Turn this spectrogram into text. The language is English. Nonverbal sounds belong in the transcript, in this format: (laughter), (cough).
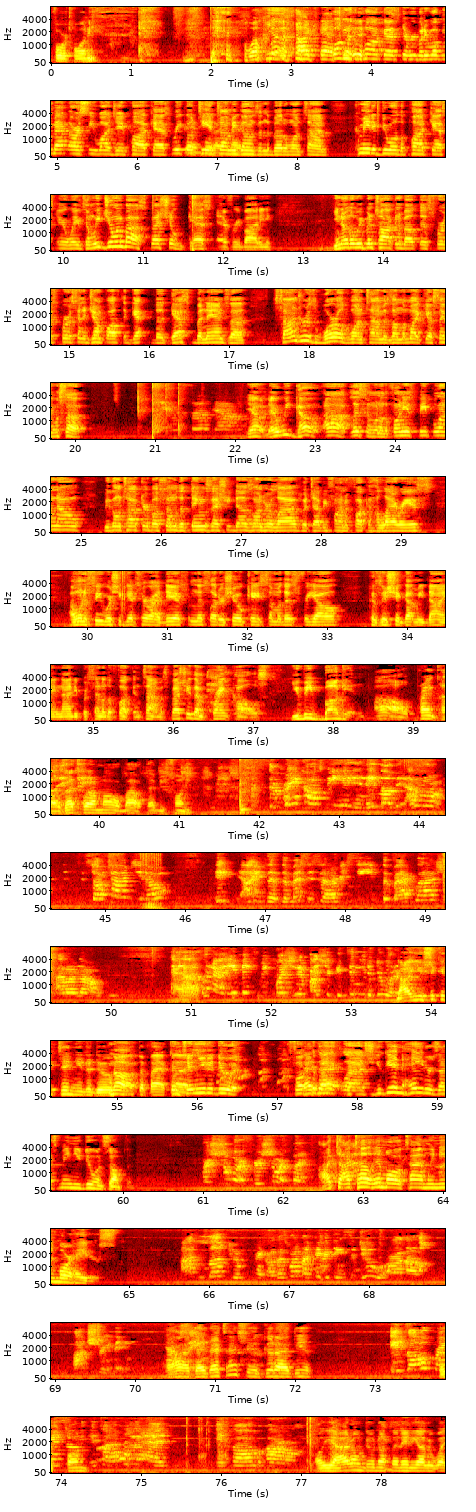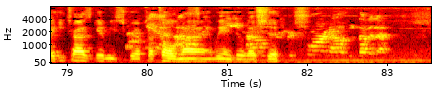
420. (laughs) Welcome Yeah. to the podcast. Welcome to the podcast, everybody. Welcome back, RCYJ Podcast. Rico Yeah, T and Tommy. Guns in the building one time. Comedic duo, the podcast airwaves, and we joined by a special guest. Everybody, you know that we've been talking about this. First person to jump off the get the guest bonanza. Sandra's World one time is on the mic. Yo, say what's up. Yo, there we go. Uh, listen, one of the funniest people I know. We're gonna talk to her about some of the things that she does on her lives, which I be finding fucking hilarious. I want to see where she gets her ideas from this. Let her showcase some of this for y'all, because this shit got me dying ninety percent of the fucking time, especially them prank calls. You be bugging. Oh, prank calls. That's what I'm all about. That'd be funny. the prank calls be hitting. They love it. I don't know. Sometimes, you know, it, I, the, the message that I receive, the backlash, I don't know. And I don't know, it makes me question if I should continue to do it. or No, you should continue to do it. No, Fuck the backlash. Continue to do it. Fuck That- the that- backlash. that- you getting haters, that's mean you doing something. For sure, for sure. But I, t- I tell him all the time we need more haters. I love doing prank calls. That's one of my favorite things to do on uh, on streaming. You know what Ah, that, that's actually a good idea. it's all That's random. funny. It's all from the head. It's all um. Oh yeah, I don't do nothing any other way. He tries to give me scripts. I told him I, we ain't doing that shit. Record, I don't do none of that.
